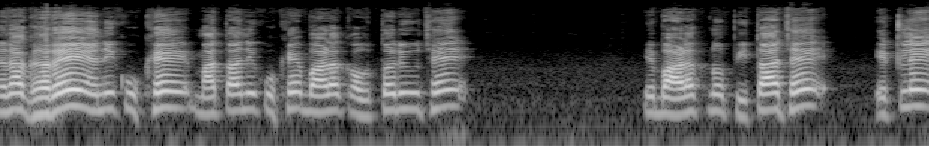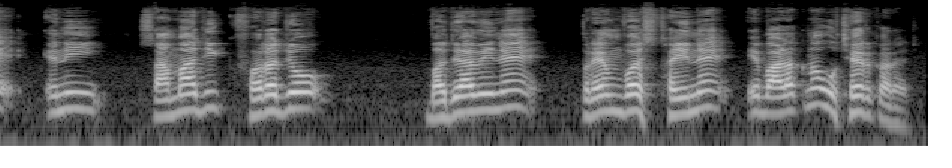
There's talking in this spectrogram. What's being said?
એના ઘરે એની કુખે, માતાની કુખે બાળક અવતર્યું છે. એ બાળકનો પિતા છે. એટલે એની સામાજિક ફરજો બજાવીને, પ્રેમવશ થઈને એ બાળકનો ઉછેર કરે છે.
